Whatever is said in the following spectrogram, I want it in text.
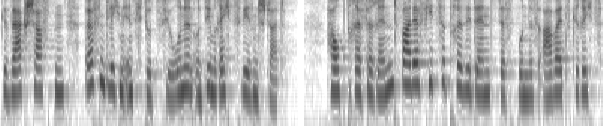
Gewerkschaften, öffentlichen Institutionen und dem Rechtswesen statt. Hauptreferent war der Vizepräsident des Bundesarbeitsgerichts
